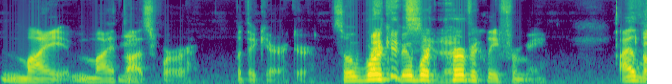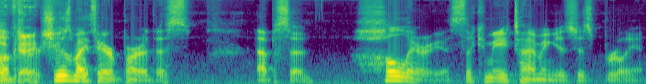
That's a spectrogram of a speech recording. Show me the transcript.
my my thoughts were with the character. So it worked. It worked perfectly for me. I loved Okay. her. She was my favorite part of this episode. Hilarious. The comedic timing is just brilliant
